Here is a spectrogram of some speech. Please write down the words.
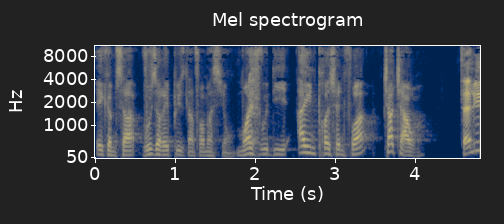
et comme ça, vous aurez plus d'informations. Moi, je vous dis à une prochaine fois. Ciao, ciao. Salut.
